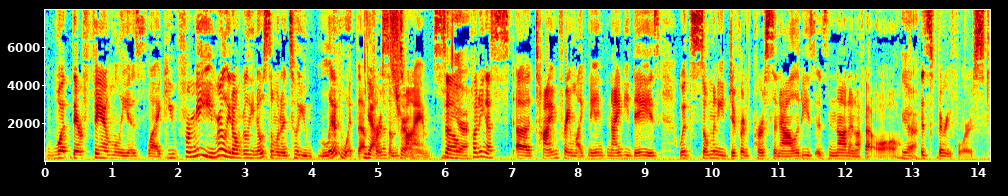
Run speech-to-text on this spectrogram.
what their family is like you for me you really don't really know someone until you live with them Yeah, for some true. time so Yeah. putting a time frame like 90 days with so many different personalities is not enough at all Yeah. it's very forced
